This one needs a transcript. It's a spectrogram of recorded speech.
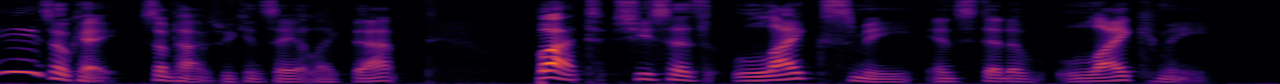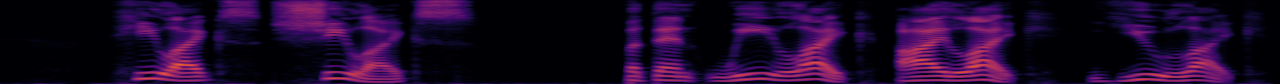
It's okay. Sometimes we can say it like that. But she says likes me instead of like me. He likes, she likes, but then we like, I like, you like.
